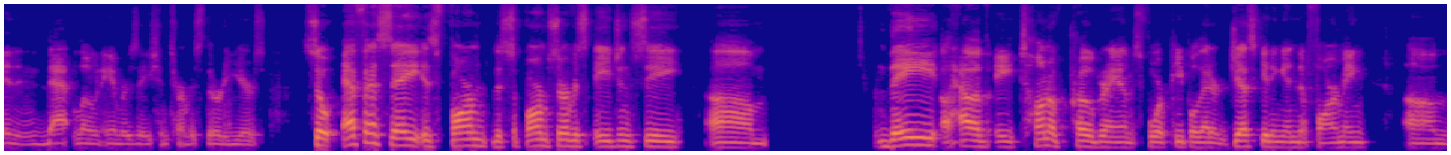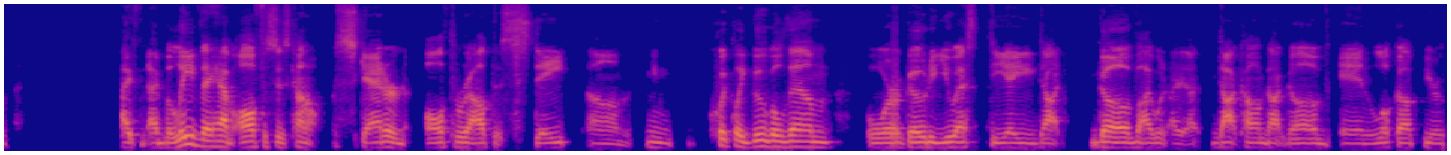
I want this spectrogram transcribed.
And then that loan amortization term is 30 years. So FSA is farm, the Farm Service Agency. Um, they have a ton of programs for people that are just getting into farming. Um, I, I believe they have offices kind of scattered all throughout the state. Um, you can quickly Google them or go to USDA.gov. I would I, uh, .com.gov and look up your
